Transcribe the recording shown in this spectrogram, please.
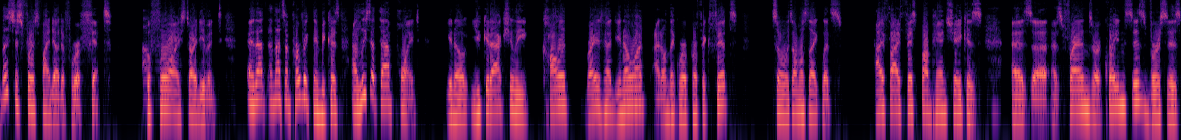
let's just first find out if we're a fit okay. before I start even. And that and that's a perfect thing because at least at that point, you know, you could actually call it right ahead. You know what? I don't think we're a perfect fit. So it's almost like let's high five, fist bump, handshake as as uh, as friends or acquaintances versus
